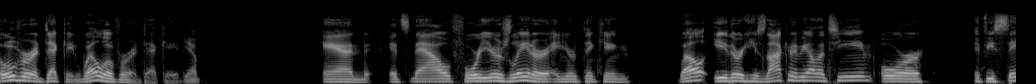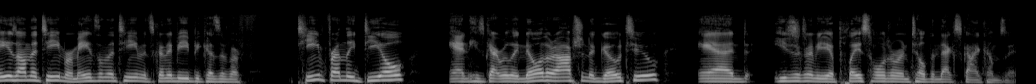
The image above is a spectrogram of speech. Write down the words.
over a decade, well over a decade. Yep. And it's now four years later, and you're thinking, well, either he's not going to be on the team, or if he stays on the team, remains on the team, it's going to be because of a f- team friendly deal, and he's got really no other option to go to. And he's just going to be a placeholder until the next guy comes in.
